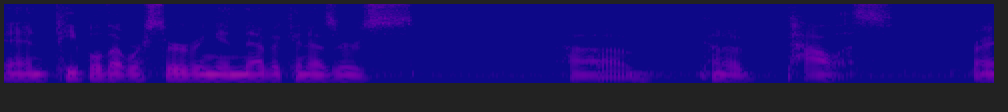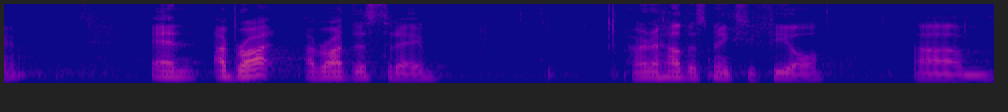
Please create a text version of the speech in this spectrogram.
and people that were serving in Nebuchadnezzar's um, kind of palace, right? And I brought, I brought this today. I don't know how this makes you feel. Um,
